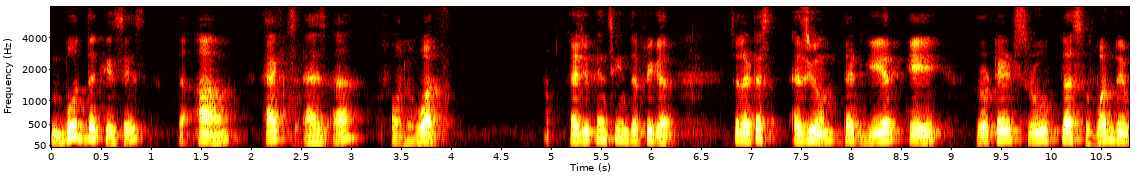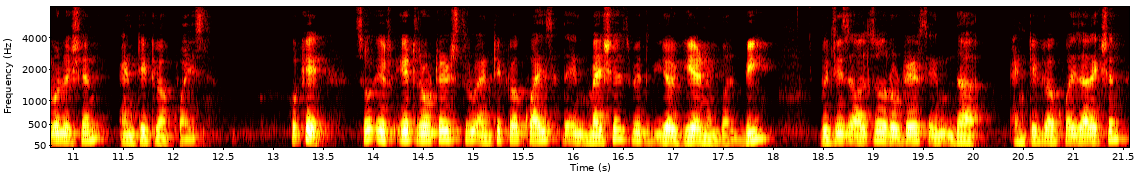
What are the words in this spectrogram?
In both the cases, the arm acts as a follower. As you can see in the figure, so let us assume that gear A rotates through plus one revolution anti-clockwise. Okay, so if it rotates through anti-clockwise, then it meshes with your gear number B, which is also rotates in the anti-clockwise direction.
